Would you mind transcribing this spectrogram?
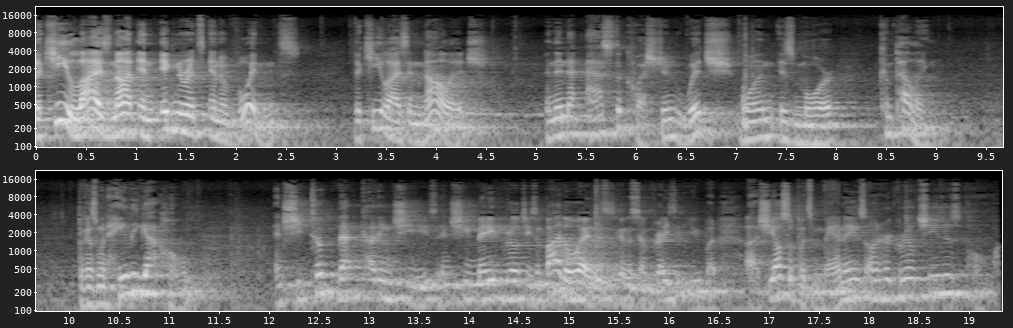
The key lies not in ignorance and avoidance, the key lies in knowledge, and then to ask the question which one is more compelling? Because when Haley got home, and she took that cutting cheese and she made grilled cheese. And by the way, this is going to sound crazy to you, but uh, she also puts mayonnaise on her grilled cheeses. Oh my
